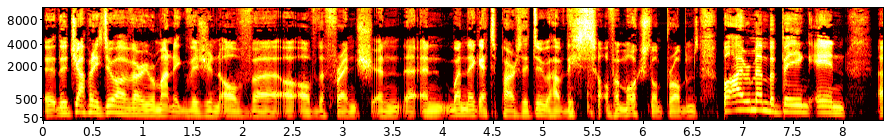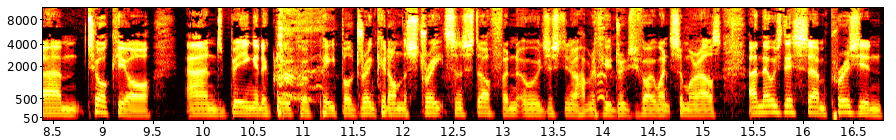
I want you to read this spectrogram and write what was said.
Uh, the Japanese do have a very romantic vision of uh, of the French, and uh, and when they get to Paris, they do have these sort of emotional problems. But I remember being in um, Tokyo and being in a group of people drinking on the streets and stuff, and we were just you know having a few drinks before I went somewhere else. And there was this um, Parisian,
